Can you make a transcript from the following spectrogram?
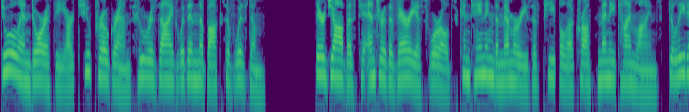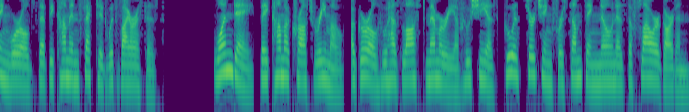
Dual and Dorothy are two programs who reside within the Box of Wisdom. Their job is to enter the various worlds containing the memories of people across many timelines, deleting worlds that become infected with viruses. One day, they come across Remo, a girl who has lost memory of who she is, who is searching for something known as the Flower Garden.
